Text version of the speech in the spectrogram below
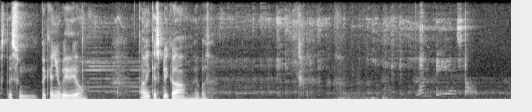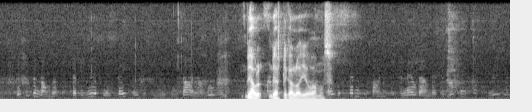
Este es un pequeño vídeo también que explica Voy a, voy a explicarlo yo, vamos. over 70 planets to nail down their position, movement,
